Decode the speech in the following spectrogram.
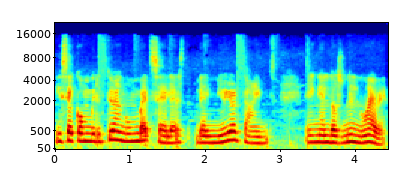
y se convirtió en un bestseller del New York Times en el 2009.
